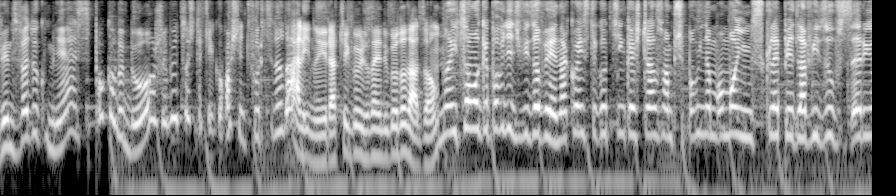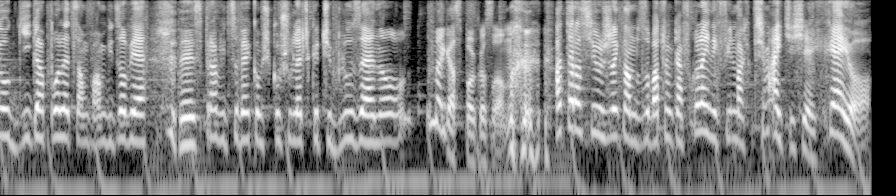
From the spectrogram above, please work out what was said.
więc według mnie spoko by było, żeby coś takiego właśnie twórcy dodali. No i raczej go już za niedługo dodadzą. No i co mogę powiedzieć widzowie? Na koniec tego odcinka jeszcze raz wam przypominam o moim sklepie dla widzów. Serio, giga polecam wam widzowie e, sprawić sobie jakąś koszuleczkę czy bluzę, no mega spoko są. A teraz się już żegnam, do zobaczenia w kolejnych filmach. Trzymajcie się, hejo!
